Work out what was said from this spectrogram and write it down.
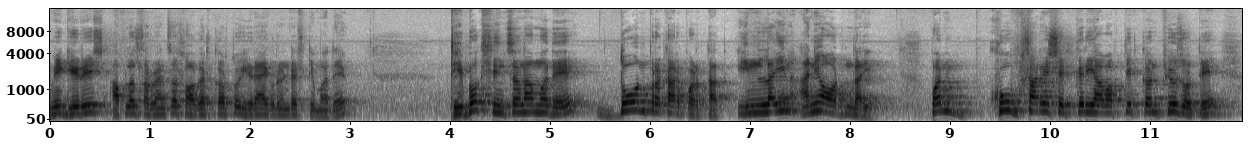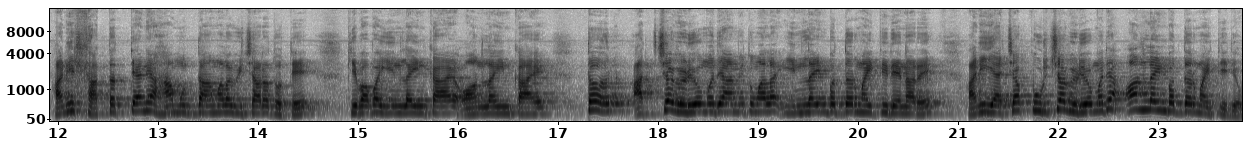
मी गिरीश. आपलं सर्वांचं स्वागत करतो हिरा ॲग्रो इंडस्ट्रीमध्ये ठिबक सिंचनामध्ये दोन प्रकार पडतात. इनलाईन आणि ऑनलाईन पण खूप सारे शेतकरी या बाबतीत कन्फ्यूज होते आणि सातत्याने हा मुद्दा आम्हाला विचारत होते की बाबा इनलाईन काय ऑनलाईन काय? तर आजच्या व्हिडिओमध्ये आम्ही तुम्हाला इनलाईनबद्दल माहिती देणार आहे आणि याच्या पुढच्या व्हिडिओमध्ये ऑनलाईनबद्दल माहिती देऊ.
